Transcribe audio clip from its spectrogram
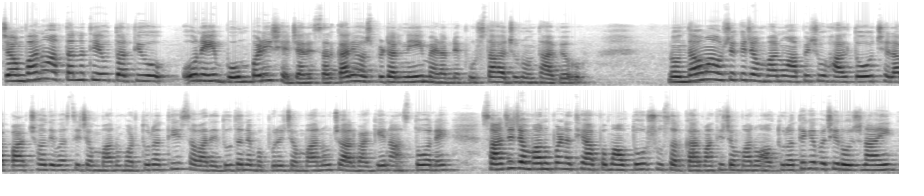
જમવાનું આપતા નથી એવું દર્દીઓને બૂમ પડી છે જ્યારે સરકારી હોસ્પિટલની મેડમને પૂછતા હજુ નોંધાવ્યો નોંધાવવામાં આવશે કે જમવાનું આપીશું હાલ તો છેલ્લા પાંચ છ દિવસથી જમવાનું મળતું નથી. સવારે દૂધ અને બપોરે જમવાનું, ચાર વાગ્યે નાસ્તો અને સાંજે જમવાનું પણ નથી આપવામાં આવતું. શું સરકારમાંથી જમવાનું આવતું નથી કે પછી રોજના અહીં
